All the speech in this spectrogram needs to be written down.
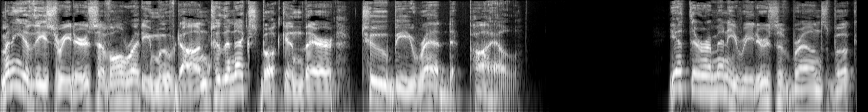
Many of these readers have already moved on to the next book in their to be read pile. Yet there are many readers of Brown's book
